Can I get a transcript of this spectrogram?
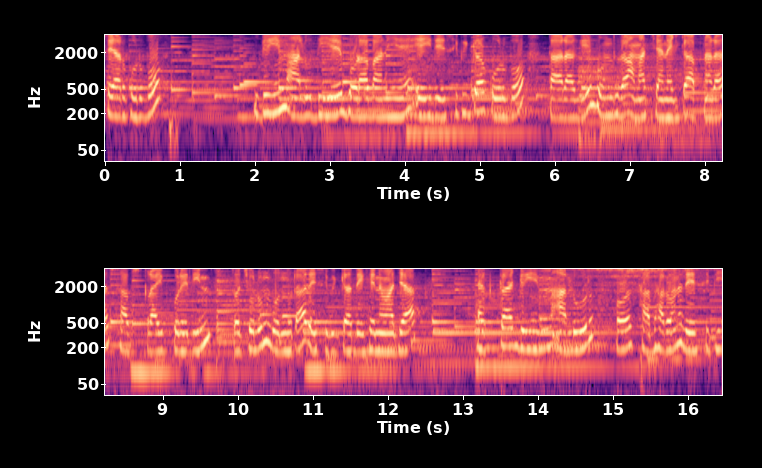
শেয়ার করব। ডিম, আলু দিয়ে বড়া বানিয়ে এই রেসিপিটা করব। তার আগে বন্ধুরা, আমার চ্যানেলটা আপনারা সাবস্ক্রাইব করে দিন। তো চলুন বন্ধুরা, রেসিপিটা দেখে নেওয়া যাক। একটা ডিম, আলুর ও সাধারণ রেসিপি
